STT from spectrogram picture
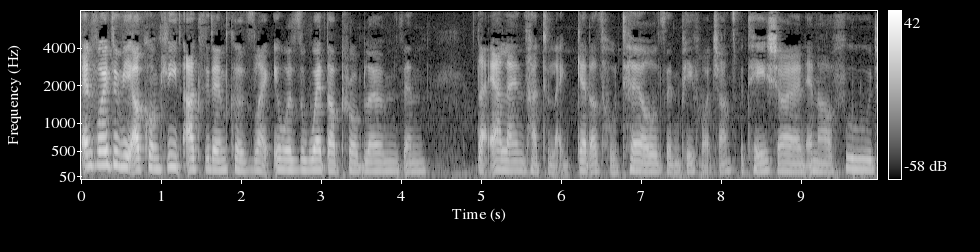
And for it to be a complete accident, because like it was weather problems and the airlines had to like get us hotels and pay for our transportation and our food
